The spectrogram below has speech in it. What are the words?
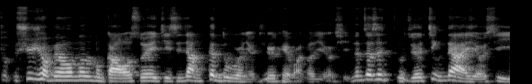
不需求没有那么那么高，所以其实让更多人有机会可以玩到这游戏。那这是我觉得近代游戏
